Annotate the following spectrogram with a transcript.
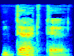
дарьта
